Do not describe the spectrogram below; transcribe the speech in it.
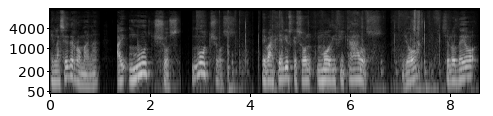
en la sede romana hay muchos, muchos evangelios que son modificados. Yo se los leo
